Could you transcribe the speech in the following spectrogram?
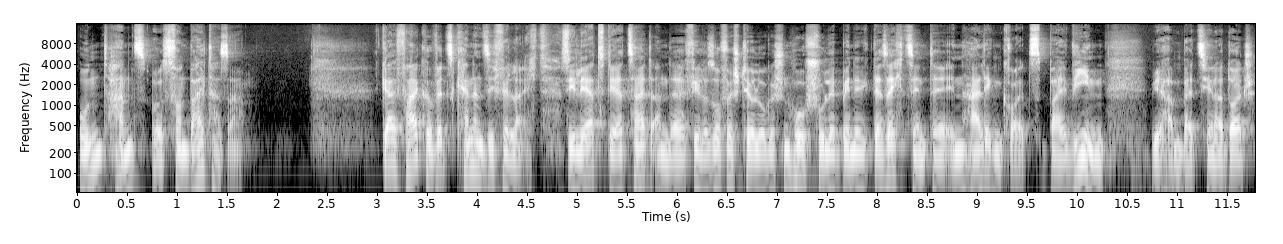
und Hans Urs von Balthasar. Gal Falkowitz kennen Sie vielleicht. Sie lehrt derzeit an der Philosophisch-Theologischen Hochschule Benedikt XVI. in Heiligenkreuz bei Wien. Wir haben bei Zehner Deutsch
